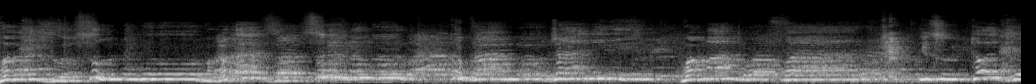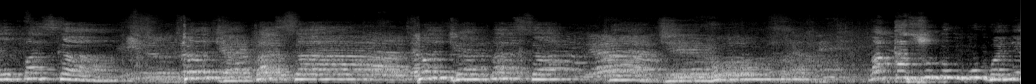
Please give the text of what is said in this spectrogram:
Vakazosundungurwa vakazosundungurwa kuva mudzvanyiri isu todye pasika todya pasika todya pasika yajehovha vakasunungurwa ne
